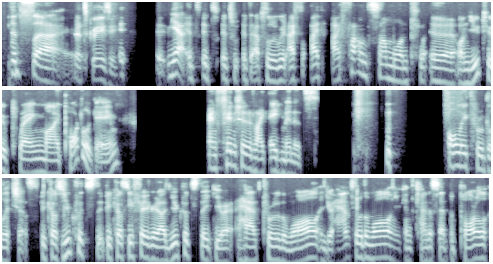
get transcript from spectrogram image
it's uh That's crazy. yeah it's it's it's it's absolutely weird I, I, I found someone pl- uh, on youtube playing my portal game and finished it in like eight minutes only through glitches because you could st- because he figured out you could stick your head through the wall and your hand through the wall and you can kind of set the portal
